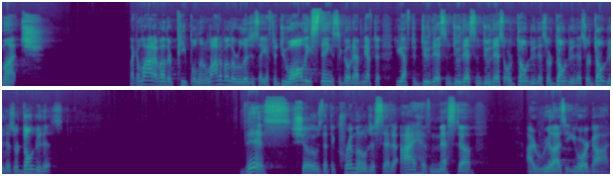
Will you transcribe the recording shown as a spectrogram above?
much. Like a lot of other people and a lot of other religions say you have to do all these things to go to heaven. You have to, you have to do this and do this and do this, or don't do this, or don't do this, or don't do this, or don't do this. This shows that the criminal just said, I have messed up. I realize that you are God.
